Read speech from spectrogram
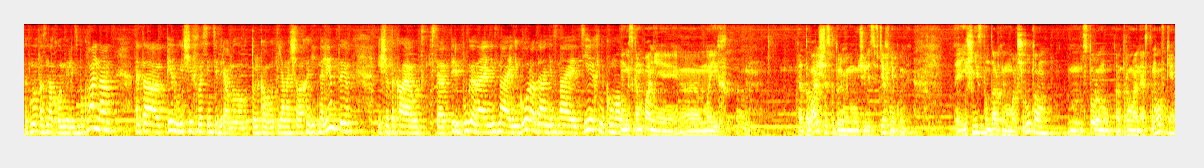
как мы познакомились. Буквально это первые числа сентября было. Вот только вот я начала ходить на ленты, еще такая вот вся перепуганная, не зная ни города, не зная техникума. Мы с компанией э, моих э, товарищей, с которыми мы учились в техникуме, и шли стандартным маршрутом в сторону э, трамвайной остановки.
